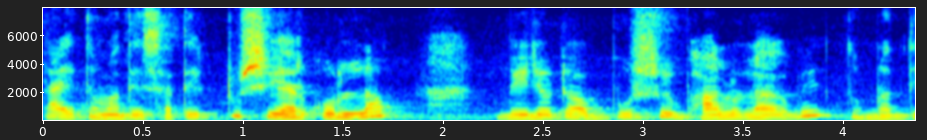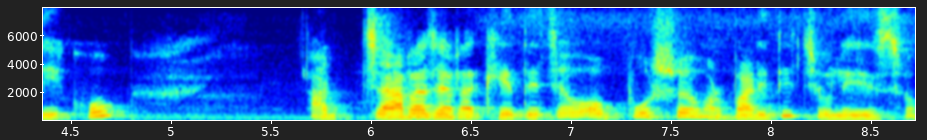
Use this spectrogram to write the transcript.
তাই তোমাদের সাথে একটু শেয়ার করলাম। ভিডিওটা অবশ্যই ভালো লাগবে, তোমরা দেখো। আর যারা যারা খেতে চাও, অবশ্যই আমার বাড়িতে চলে এসো।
